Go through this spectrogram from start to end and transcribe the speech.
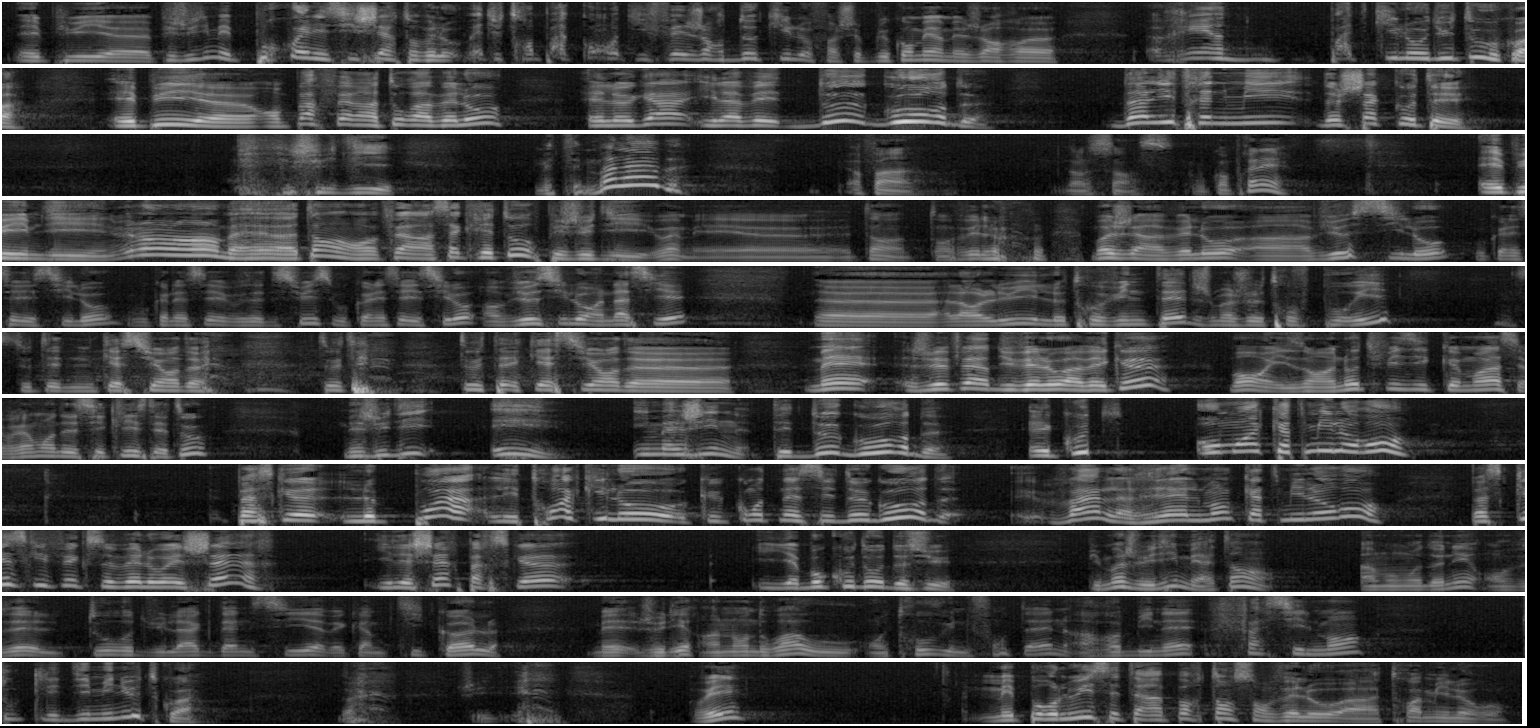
Et puis, euh, puis je lui dis, mais pourquoi il est si cher ton vélo? Mais tu te rends pas compte, il fait genre 2 kilos. Enfin, je sais plus combien, mais genre euh, rien, pas de kilos du tout, quoi. Et puis, euh, on part faire un tour à vélo, et le gars, il avait deux gourdes d'un litre et demi de chaque côté. Je lui dis, mais t'es malade? Enfin, dans le sens, vous comprenez Et puis il me dit, non, non, mais attends, on va faire un sacré tour. Puis je lui dis, ouais, mais euh, attends, ton vélo. Moi j'ai un vélo, un vieux silo. Vous connaissez les silos? Vous connaissez, vous êtes suisse, vous connaissez les silos? Un vieux silo en acier. Euh, alors lui, il le trouve vintage, moi je le trouve pourri. Tout est une question de, tout est, tout est question de. Mais je vais faire du vélo avec eux. Bon, ils ont un autre physique que moi, c'est vraiment des cyclistes et tout. Mais je lui dis, hé, imagine, tes deux gourdes, elles coûtent au moins 4000 euros. Parce que le poids, les 3 kilos que contenaient ces deux gourdes, valent réellement 4000 euros. Parce que qu'est-ce qui fait que ce vélo est cher? Il est cher parce que il y a beaucoup d'eau dessus. Puis moi, je lui ai dit, mais attends, à un moment donné, on faisait le tour du lac d'Annecy avec un petit col, mais je veux dire, un endroit où on trouve une fontaine, un robinet facilement toutes les 10 minutes, quoi. oui Mais pour lui, c'était important son vélo à 3000 euros.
